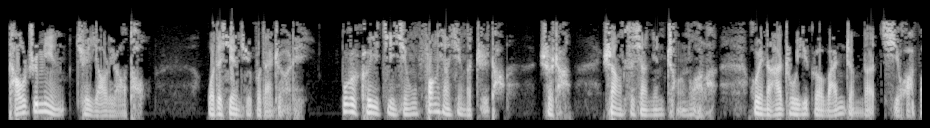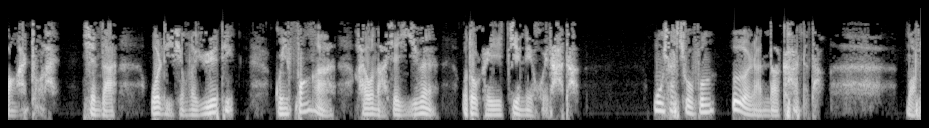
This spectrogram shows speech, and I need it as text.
陶之命却摇了摇头。我的兴趣不在这里，不过可以进行方向性的指导。社长，上次向您承诺了，会拿出一个完整的企划方案出来。现在我履行了约定，关于方案还有哪些疑问，我都可以尽力回答的。木下秀峰愕然的看着他。莫非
